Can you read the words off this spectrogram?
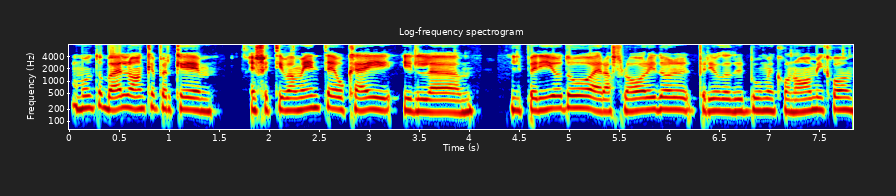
Molto bello anche perché effettivamente, ok, il, il periodo era florido, il periodo del boom economico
